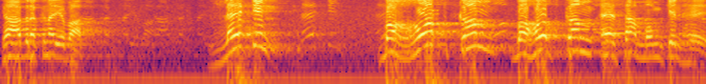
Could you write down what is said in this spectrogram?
یاد رکھنا یہ بات۔ لیکن بہت کم بہت کم ایسا ممکن ہے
